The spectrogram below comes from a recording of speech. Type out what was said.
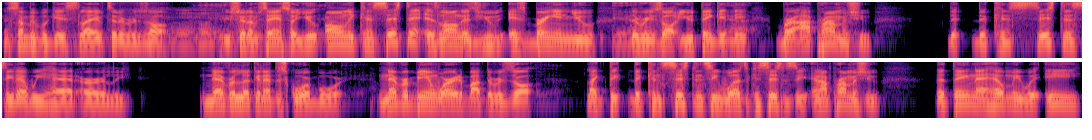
And some people get slave to the result. Mm-hmm. You see what I'm saying? So you only consistent as long as you it's bringing you the result you think it need. Bro, I promise you, the the consistency that we had early, never looking at the scoreboard, never being worried about the result. Like the, the consistency was the consistency. And I promise you, the thing that helped me with E,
